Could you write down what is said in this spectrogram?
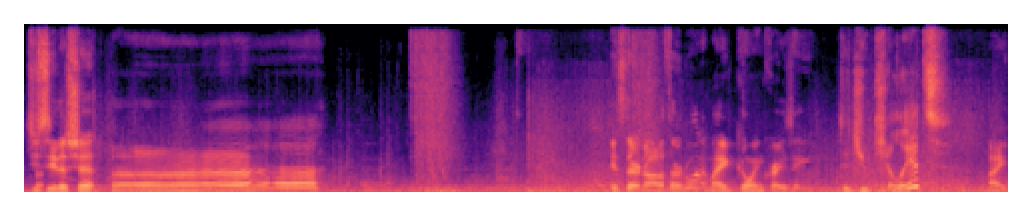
Did you see this shit? Uh, Is there not a third one? Am I going crazy? did you kill it? I.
